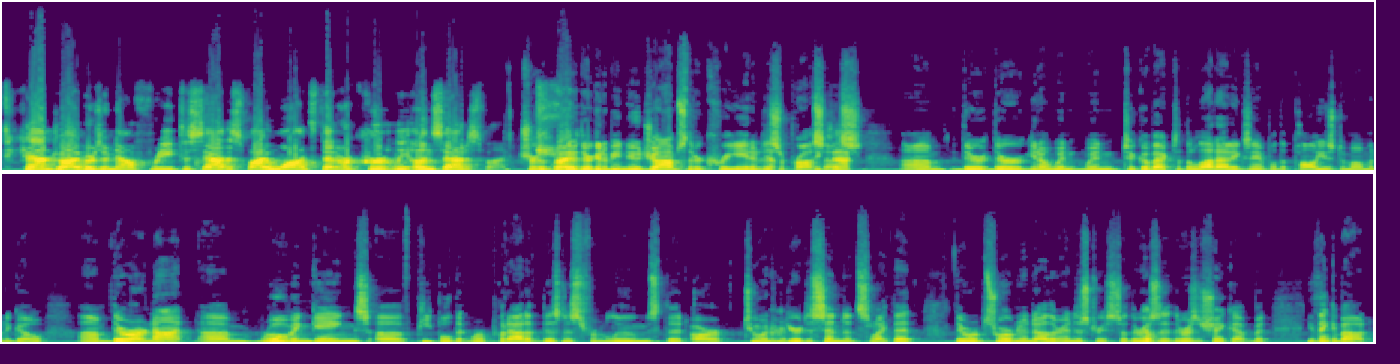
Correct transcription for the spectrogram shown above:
cab drivers are now free to satisfy wants that are currently unsatisfied. True, right? There, there are going to be new jobs that are created yep, as a process. Exactly. Um, there, there, you know, when, when to go back to the Luddite example that Paul used a moment ago, um, there are not um, roving gangs of people that were put out of business from looms that are 200 year descendants like that. They were absorbed into other industries, so there is a, there is a shakeup. But you think about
